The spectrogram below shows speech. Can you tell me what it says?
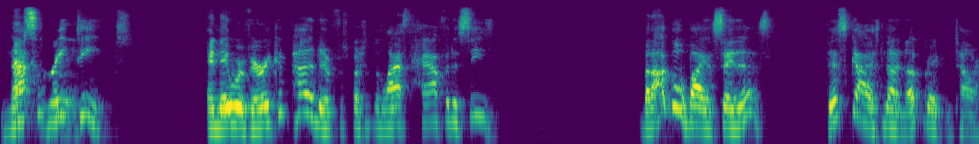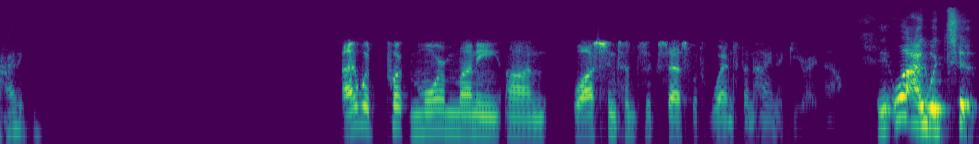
not Absolutely. great teams, and they were very competitive, especially the last half of the season. But I'll go by and say this: this guy is not an upgrade from Taylor Heinicke. I would put more money on Washington's success with Wentz than Heinicke right now. Yeah, Well, I would too,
